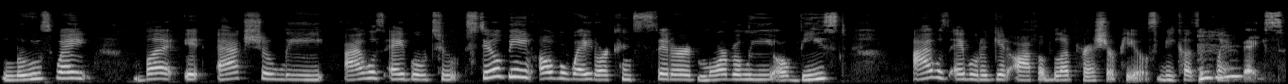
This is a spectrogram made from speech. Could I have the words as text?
lose weight, but it actually I was able to still being overweight or considered morbidly obese, I was able to get off of blood pressure pills because of mm-hmm. plant based.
